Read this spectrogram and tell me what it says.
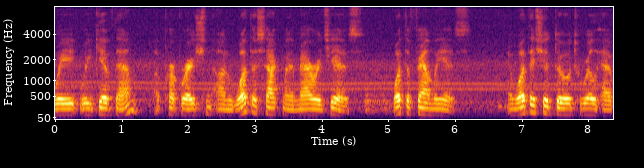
we, we give them a preparation on what the sacrament of marriage is, what the family is, and what they should do to really have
